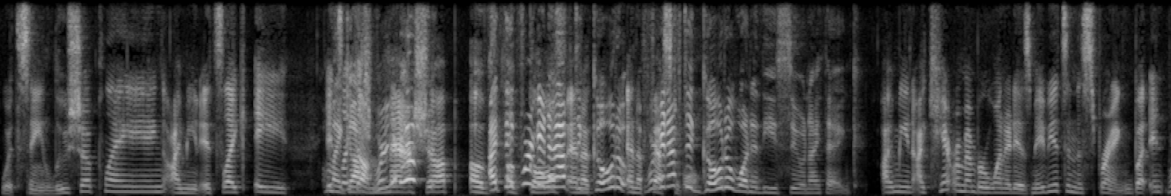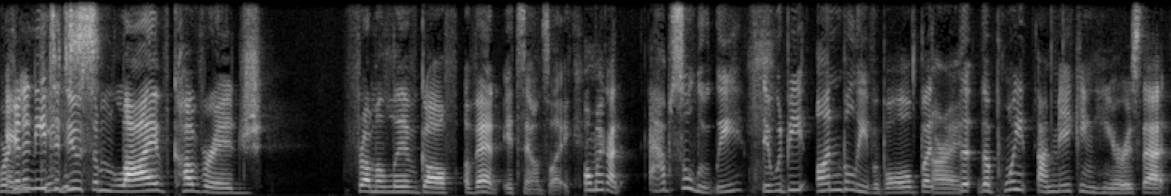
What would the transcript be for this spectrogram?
with st lucia playing i mean it's like a Oh my it's like gosh, a we're gonna have to- mashup of I think of we're gonna have to a- go to we're gonna have to go to one of these soon. I think I mean, I can't remember when it is. Maybe it's in the spring, but in we're gonna need to do some live coverage from a live golf event. It sounds like. Oh my god, absolutely. It would be unbelievable, but right. the the point I'm making here is that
